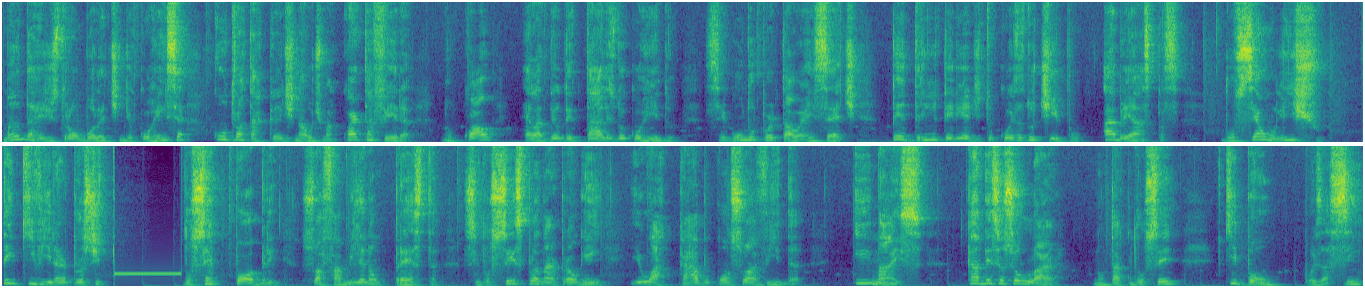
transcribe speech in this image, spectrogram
Amanda registrou um boletim de ocorrência contra o atacante na última quarta-feira, no qual ela deu detalhes do ocorrido. Segundo o portal R7, Pedrinho teria dito coisas do tipo, aspas, você é um lixo, tem que virar prostituta. Você é pobre, sua família não presta. Se você explanar para alguém, eu acabo com a sua vida. E mais, cadê seu celular? Não tá com você? Que bom, pois assim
